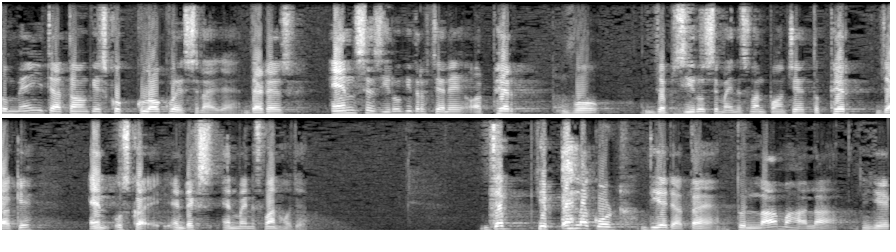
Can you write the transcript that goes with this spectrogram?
تو میں یہ چاہتا ہوں کہ اس کو کلاک وائز چلایا جائے۔ دیٹ از این سے زیرو کی طرف چلے اور پھر وہ جب زیرو سے مائنس ون پہنچے تو پھر جا کے این اس کا انڈیکس این مائنس ون ہو جائے۔ جب یہ پہلا کوڈ دیا جاتا ہے، تو لا محالہ یہ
